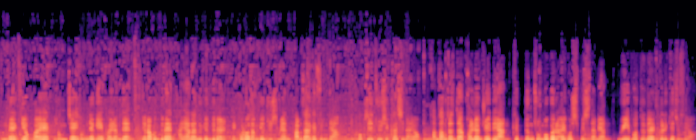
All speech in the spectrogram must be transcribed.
국내 기업과의 경제 협력이 관련된 여러분들의 다양한 의견들을 댓글로 남겨주시면 감사하겠습니다. 혹시 주식하시나요? 삼성전자 관련주에 대한 급등 종목을 알고 싶으시다면 위 버튼을 클릭해주세요.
